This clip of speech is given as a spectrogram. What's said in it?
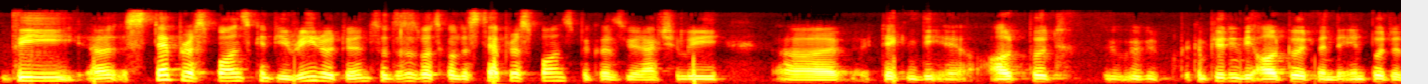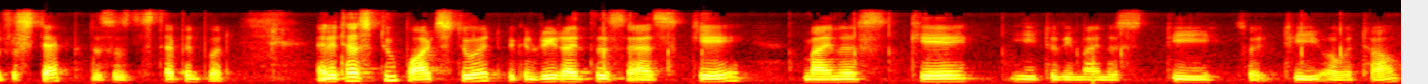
the uh, step response can be rewritten. So this is what's called a step response because you're actually uh, taking the uh, output, computing the output when the input is a step. This is the step input. And it has two parts to it. We can rewrite this as k minus k e to the minus t, so t over tau.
